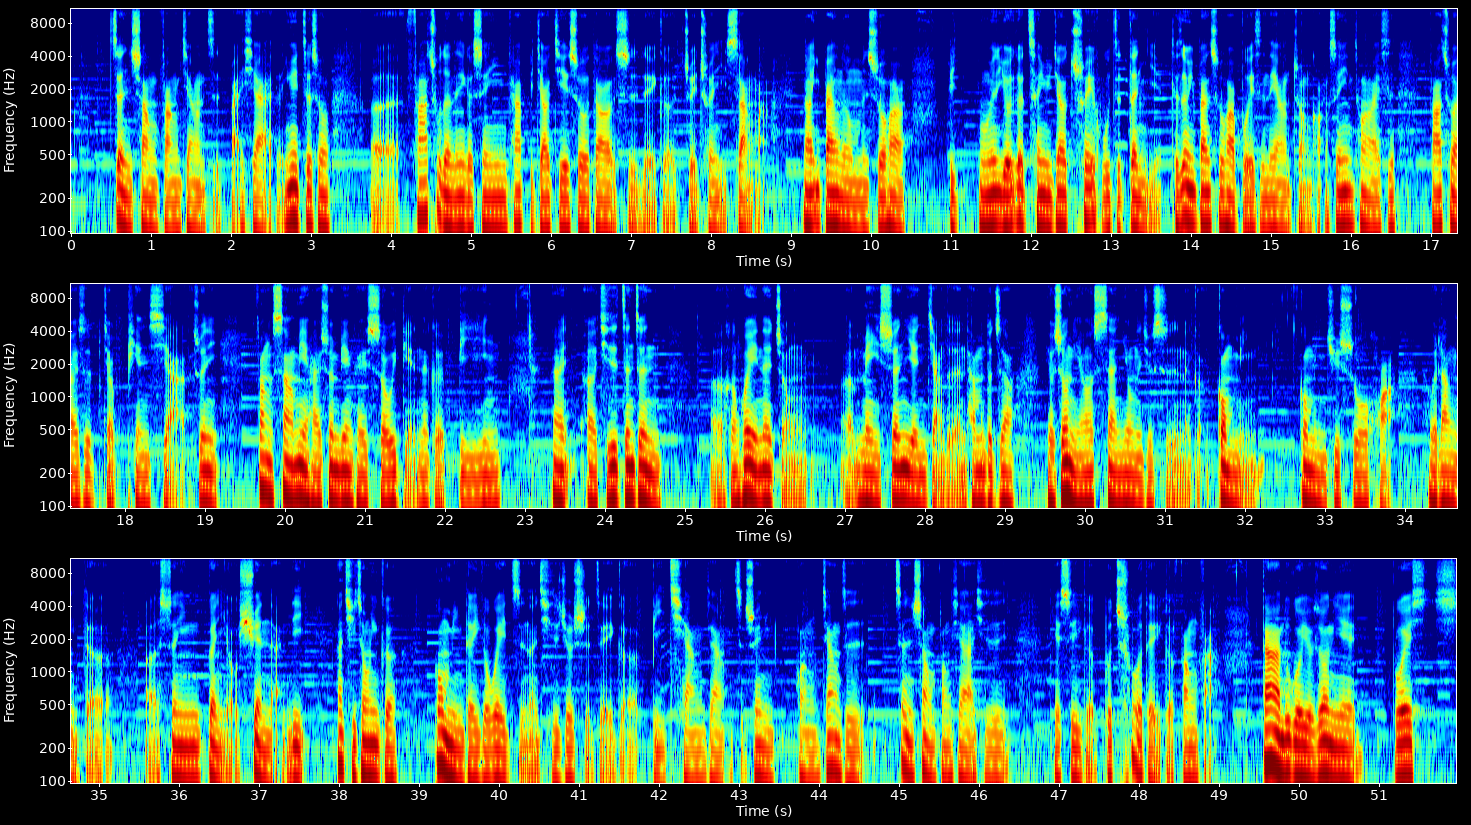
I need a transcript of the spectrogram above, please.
正上方这样子摆下来的，因为这时候呃发出的那个声音，它比较接受到是这个嘴唇以上嘛。那一般呢，我们说话比我们有一个成语叫吹胡子瞪眼，可是我们一般说话不会是那样状况，声音通常还是发出来是比较偏下的，所以你放上面还顺便可以收一点那个鼻音。那呃，其实真正呃很会那种呃美声演讲的人，他们都知道，有时候你要善用的就是那个共鸣，共鸣去说话，会让你的呃声音更有渲染力。那其中一个共鸣的一个位置呢，其实就是这个鼻腔这样子，所以你往这样子正上方下来，其实也是一个不错的一个方法。当然，如果有时候你也不会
